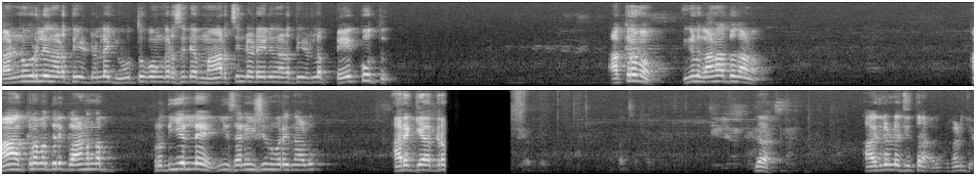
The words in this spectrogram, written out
കണ്ണൂരിൽ നടത്തിയിട്ടുള്ള യൂത്ത് കോൺഗ്രസിന്റെ മാർച്ചിന്റെ ഇടയിൽ നടത്തിയിട്ടുള്ള പേക്കൂത്ത് അക്രമം നിങ്ങൾ കാണാത്തതാണോ? ആ അക്രമത്തിൽ കാണുന്ന പ്രതിയല്ലേ ഈ സനീഷ് എന്ന് പറയുന്ന ആൾ? ആരൊക്കെ അക്രമം അതിലുള്ള ചിത്ര കാണിച്ചു?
